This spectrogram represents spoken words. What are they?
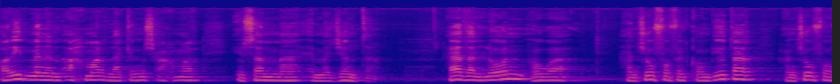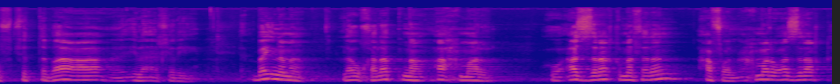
قريب من الأحمر لكن مش أحمر يسمى ماجنتا. هذا اللون هو هنشوفه في الكمبيوتر هنشوفه في الطباعة إلى آخره. بينما لو خلطنا أحمر وأزرق مثلا عفوا أحمر وأزرق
